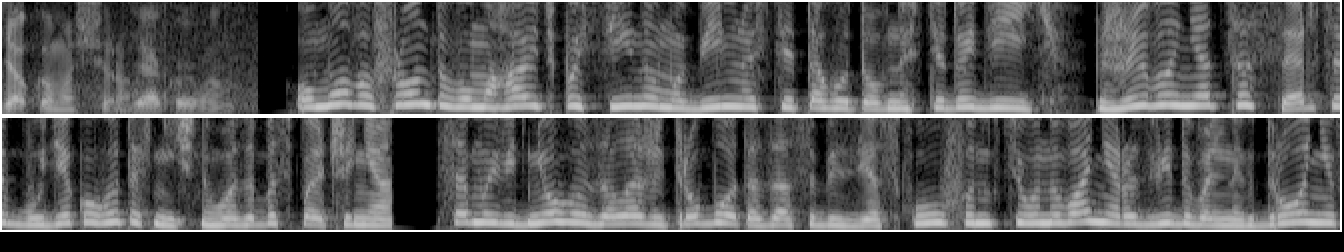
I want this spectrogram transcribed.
Дякуємо щиро. Дякую вам. Умови фронту вимагають постійної мобільності та готовності до дій. Живлення це серце будь-якого технічного забезпечення. Саме від нього залежить робота засобів зв'язку, функціонування розвідувальних дронів,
